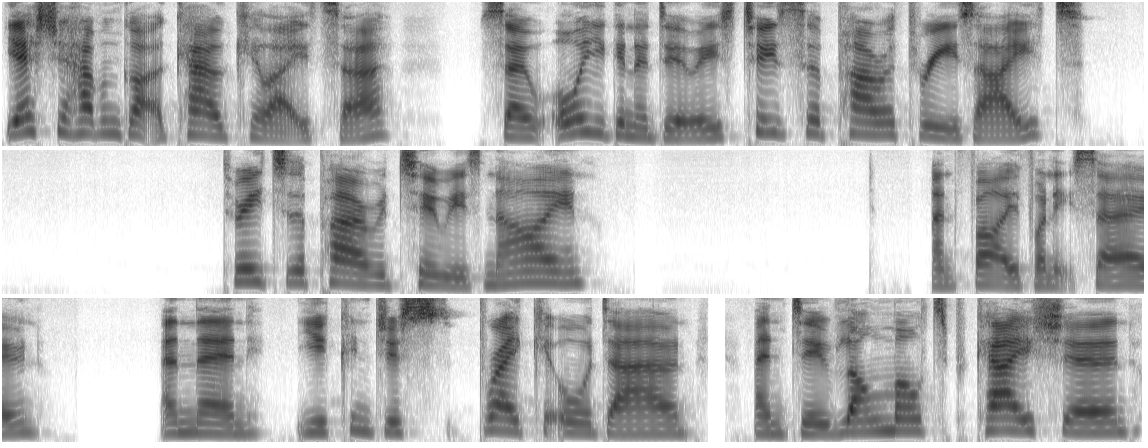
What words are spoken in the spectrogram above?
Yes, you haven't got a calculator, so all you're going to do is 2 to the power of 3 is 8. 3 to the power of 2 is 9. And 5 on its own. And then you can just break it all down and do long multiplication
